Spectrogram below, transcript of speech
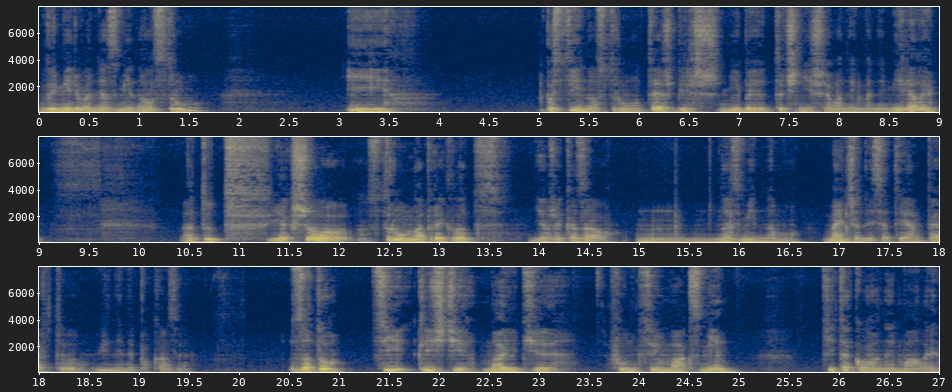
вимірювання змінного струму, і постійного струму. Теж більш ніби точніше вони мене міряли. А тут, якщо струм, наприклад, я вже казав, на змінному менше 10 ампер, то він і не показує. Зато ці кліщі мають е, функцію max-min. Ті такого не мали,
